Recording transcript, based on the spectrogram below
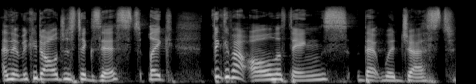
and that we could all just exist? Like, think about all the things that would just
